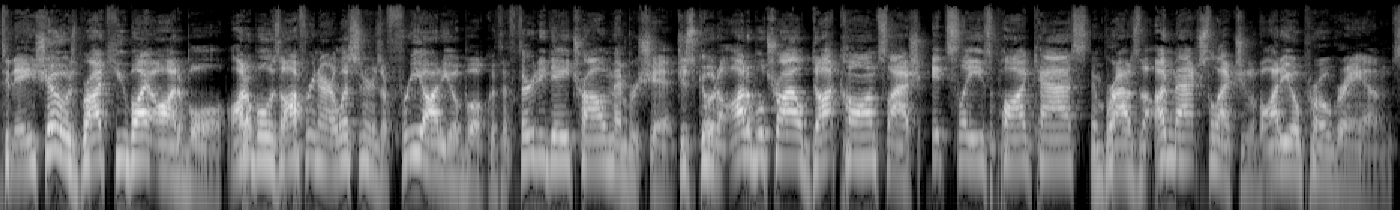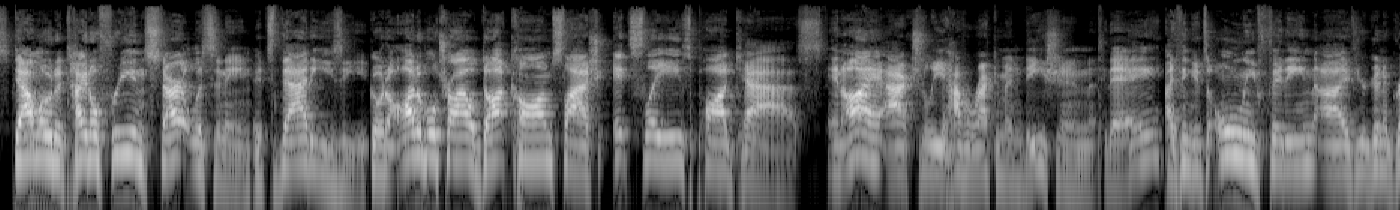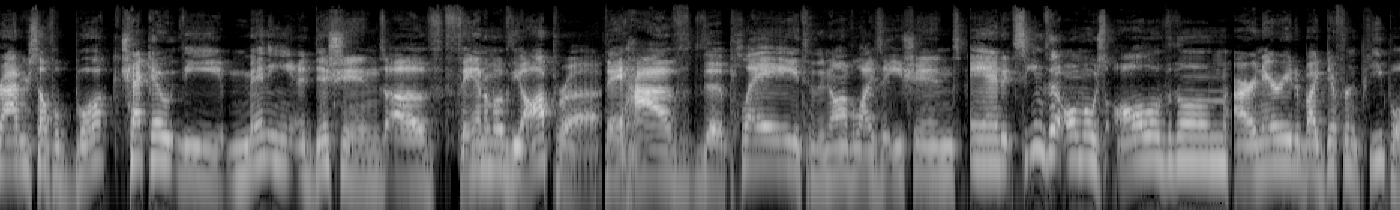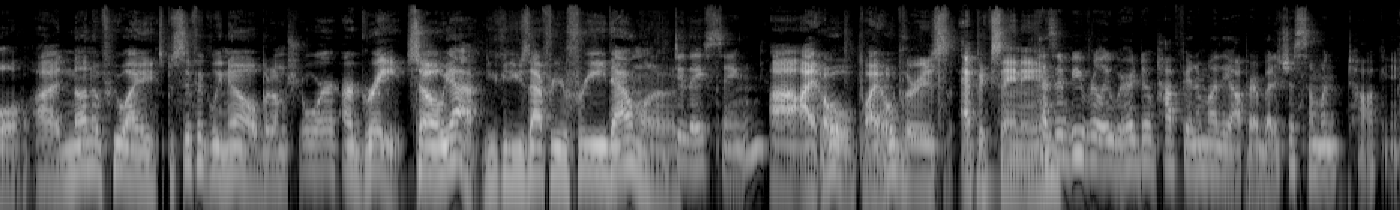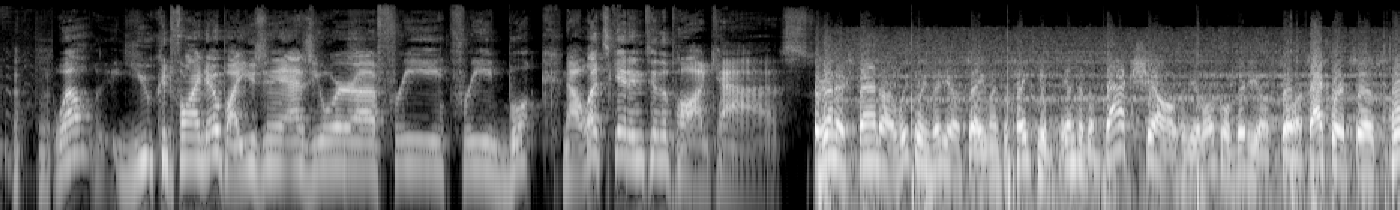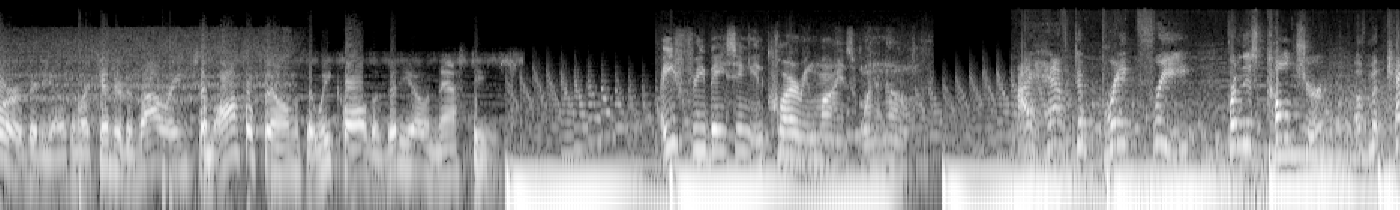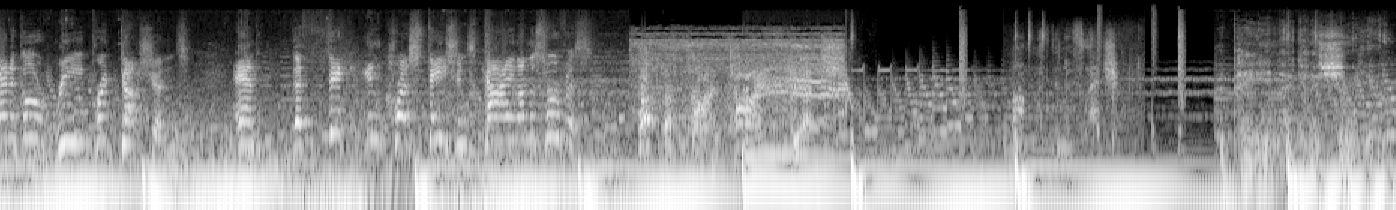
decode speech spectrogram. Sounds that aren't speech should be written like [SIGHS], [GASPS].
Today's show is brought to you by Audible. Audible is offering our listeners a free audiobook with a 30-day trial membership. Just go to audibletrial.com slash podcast and browse the unmatched selection of audio programs. Download a title free and start listening. It's that easy. Go to audibletrial.com slash podcast. And I actually have a recommendation today. I think it's only fitting uh, if you're gonna grab yourself a book, check out the the many editions of Phantom of the Opera. They have the play to the novelizations, and it seems that almost all of them are narrated by different people. Uh, none of who I specifically know, but I'm sure are great. So yeah, you could use that for your free download. Do they sing? Uh, I hope. I hope there is epic singing. Because it'd be really weird to have Phantom of the Opera, but it's just someone talking. [LAUGHS] well, you could find out by using it as your uh, free free book. Now let's get into the podcast. We're going to expand our weekly video segment to take you into the back shelves of your local video store, back where it says horror videos, and where kids are devouring some awful films that we call the video nasties. Are you freebasing? Inquiring minds want to know. I have to break free from this culture of mechanical reproductions and the thick incrustations dying on the surface. From the prime time, bitch! Monmouth and Fletch. The pain, I can assure you,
